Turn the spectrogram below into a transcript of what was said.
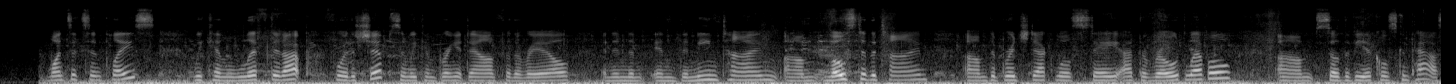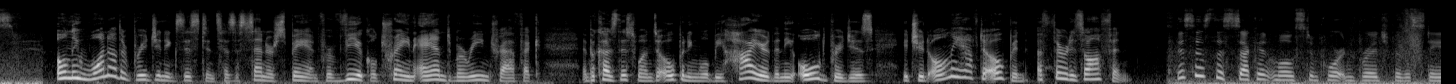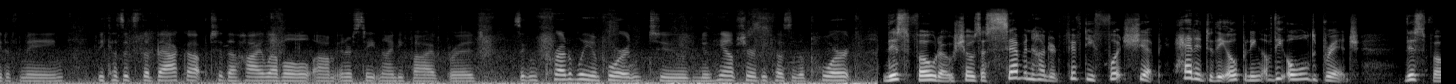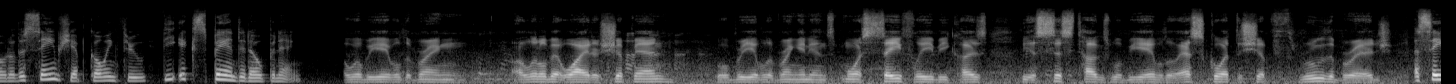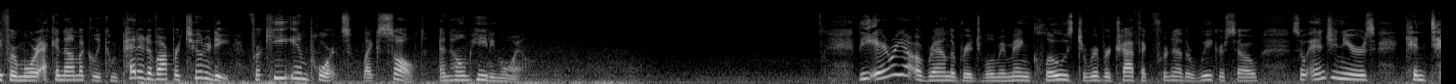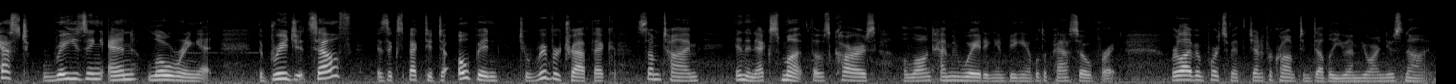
Once it's in place, we can lift it up for the ships and we can bring it down for the rail. And in the in the meantime, um, most of the time, um, the bridge deck will stay at the road level um, so the vehicles can pass. Only one other bridge in existence has a center span for vehicle, train, and marine traffic. And because this one's opening will be higher than the old bridges, it should only have to open a third as often. This is the second most important bridge for the state of Maine because it's the backup to the high level um, Interstate 95 bridge. It's incredibly important to New Hampshire because of the port. This photo shows a 750 foot ship headed to the opening of the old bridge. This photo, the same ship going through the expanded opening. We'll be able to bring a little bit wider ship in We'll be able to bring it in more safely because the assist tugs will be able to escort the ship through the bridge. A safer, more economically competitive opportunity for key imports like salt and home heating oil. The area around the bridge will remain closed to river traffic for another week or so, so engineers can test raising and lowering it. The bridge itself is expected to open to river traffic sometime in the next month. Those cars, a long time in waiting and being able to pass over it. We're live in Portsmouth. Jennifer Crompton, WMUR News 9.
